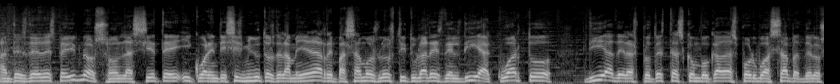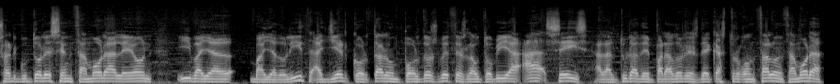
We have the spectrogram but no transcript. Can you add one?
Antes de despedirnos, son las 7 y 46 minutos de la mañana, repasamos los titulares del día, cuarto día de las protestas convocadas por WhatsApp de los agricultores en Zamora, León y Valladolid. Ayer cortaron por dos veces la autovía A6 a la altura de Paradores de Castro Gonzalo en Zamora.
